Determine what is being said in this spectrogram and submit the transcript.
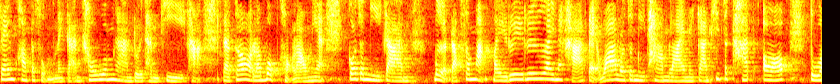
แจ้งความประสงค์ในการเข้าร่วมงานโดยทันทีค่ะ แล้วก็ระบบของเราเนี่ยก็จะมีการเปิดรับสมัครไปเรื่อยๆนะคะ แต่ว่าเราจะมีไทม์ไลน์ในการที่จะคัดออฟตัว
